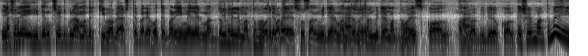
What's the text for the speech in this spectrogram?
আসলে এই হিডেন থ্রেডগুলো আমাদের কীভাবে আসতে পারে হতে পারে ইমেলের মাধ্যমে ইমেলের মাধ্যমে হতে পারে। সোশ্যাল মিডিয়ার মাধ্যমে সোশ্যাল মিডিয়ার মাধ্যমে। হ্যাঁ। ভয়েস কল অথবা ভিডিও কল এসবের মাধ্যমে এই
